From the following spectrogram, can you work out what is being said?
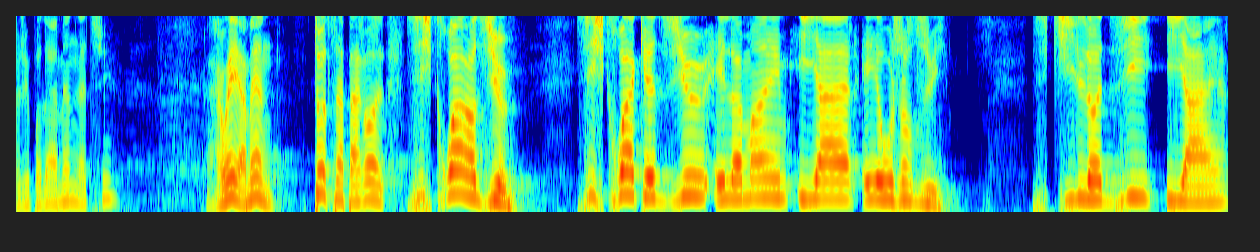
J'ai pas d'amen là-dessus? Ah oui, Amen. Toute sa parole. Si je crois en Dieu, si je crois que Dieu est le même hier et aujourd'hui, ce qu'il a dit hier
